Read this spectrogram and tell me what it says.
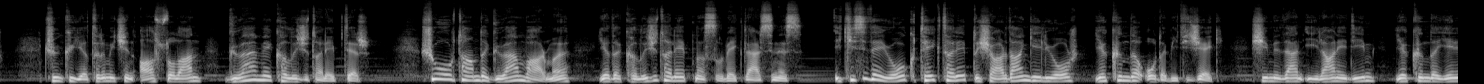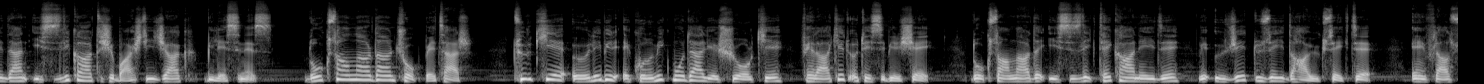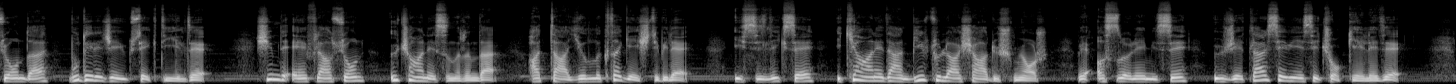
Çünkü yatırım için asıl olan güven ve kalıcı taleptir. Şu ortamda güven var mı ya da kalıcı talep nasıl beklersiniz? İkisi de yok, tek talep dışarıdan geliyor, yakında o da bitecek. Şimdiden ilan edeyim, yakında yeniden işsizlik artışı başlayacak bilesiniz.'' 90'lardan çok beter. Türkiye öyle bir ekonomik model yaşıyor ki felaket ötesi bir şey. 90'larda işsizlik tek haneydi ve ücret düzeyi daha yüksekti. Enflasyon da bu derece yüksek değildi. Şimdi enflasyon 3 hane sınırında. Hatta yıllıkta geçti bile. İşsizlik ise 2 haneden bir türlü aşağı düşmüyor ve asıl önemlisi ücretler seviyesi çok geriledi.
